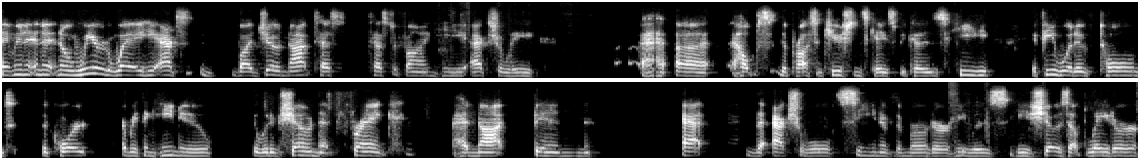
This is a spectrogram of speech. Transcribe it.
I mean, in a, in a weird way, he acts by Joe not test, testifying. He actually uh, helps the prosecution's case because he, if he would have told the court everything he knew, it would have shown that Frank had not been at the actual scene of the murder. He was he shows up later,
